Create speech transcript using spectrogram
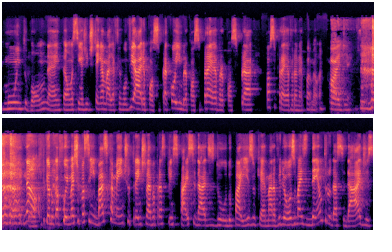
muito bom, né? Então, assim, a gente tem a malha ferroviária, eu posso ir para Coimbra, posso ir para Évora, posso ir para Posso ir pra Évora, né, Pamela? Pode. Não, porque eu nunca fui, mas, tipo assim, basicamente o trem te leva para as principais cidades do, do país, o que é maravilhoso, mas dentro das cidades,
